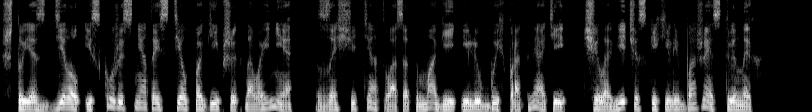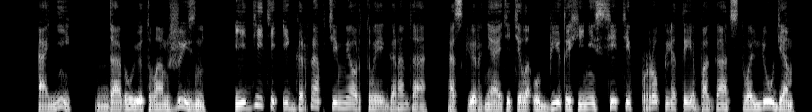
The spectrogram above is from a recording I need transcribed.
что я сделал из кожи, снятой с тел погибших на войне. защитят вас от магии и любых проклятий, человеческих или божественных. Они даруют вам жизнь. Идите и грабьте мертвые города, оскверняйте тела убитых и несите проклятые богатства людям,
